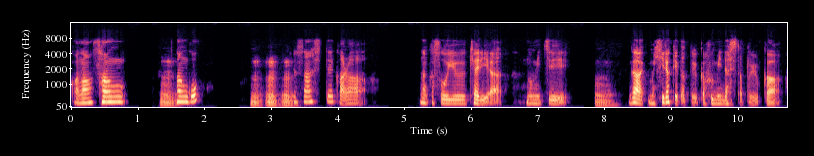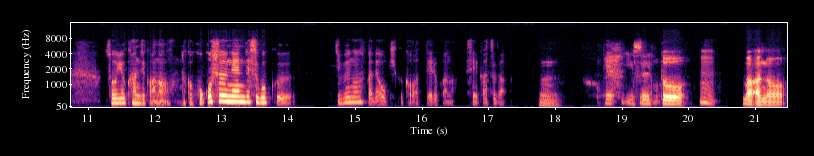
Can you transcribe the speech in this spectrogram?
かな？産うん。産後うん。うん。うん出産してから、なんかそういうキャリアの道うん。がまあ開けたというか、踏み出したというか、そういう感じかな。だからここ数年ですごく自分の中で大きく変わっているかな、生活が。うん。っていうふそうるに思う。と、うん。まあ、あの、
